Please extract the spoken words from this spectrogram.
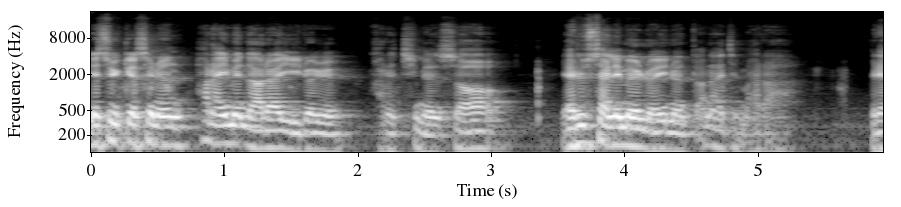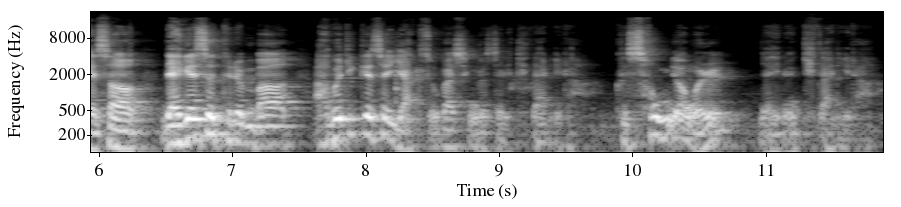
예수님께서는 하나님의 나라의 일을 가르치면서 예루살렘을 너희는 떠나지 마라. 그래서 내게서 들은 바 아버지께서 약속하신 것을 기다리라. 그 성령을 너희는 기다리라.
